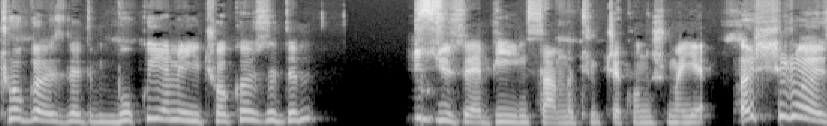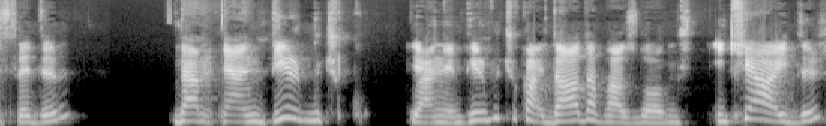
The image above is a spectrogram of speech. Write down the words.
çok özledim. Boku yemeyi çok özledim. Yüz yüze bir insanla Türkçe konuşmayı aşırı özledim. Ben yani bir buçuk yani bir buçuk ay daha da fazla olmuş. İki aydır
